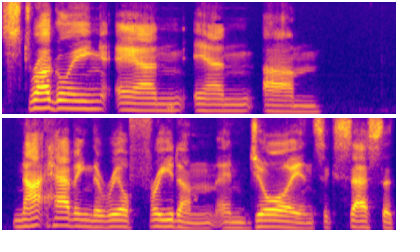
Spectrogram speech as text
struggling and and um not having the real freedom and joy and success that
